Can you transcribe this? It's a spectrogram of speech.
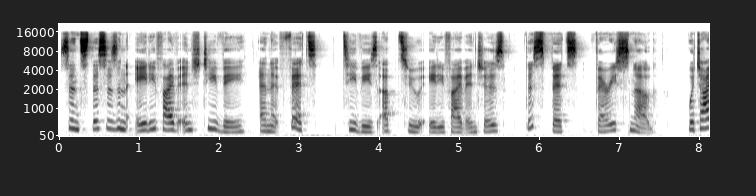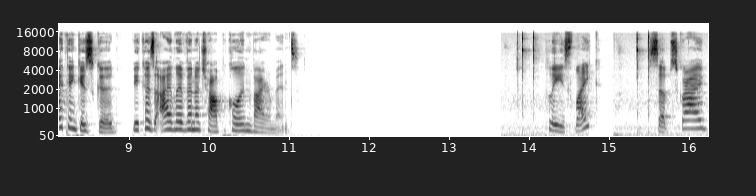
Since this is an 85 inch TV and it fits TVs up to 85 inches, this fits very snug, which I think is good because I live in a tropical environment. Please like, subscribe,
